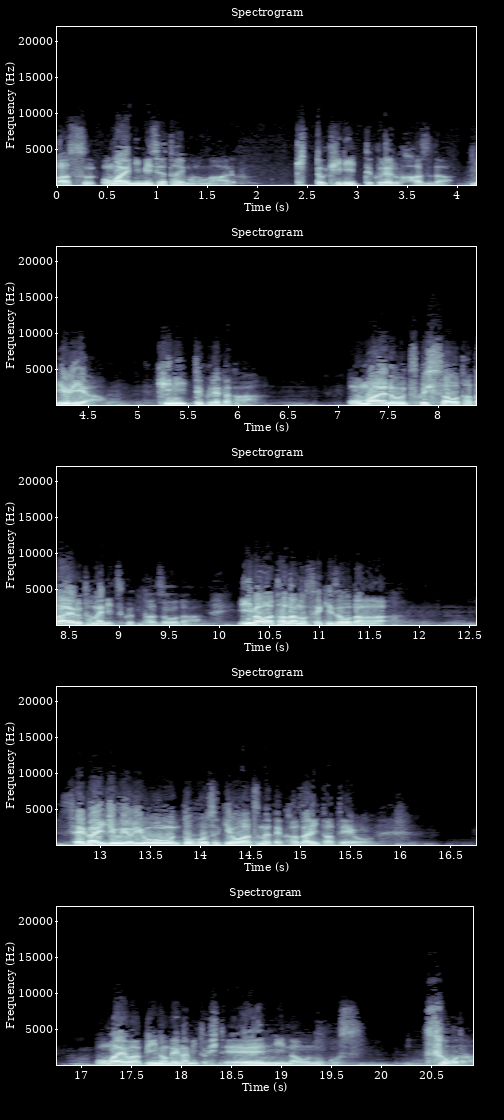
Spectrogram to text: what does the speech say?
明日、お前に見せたいものがある。きっと気に入ってくれるはずだ。ユリア、気に入ってくれたか？お前の美しさを称えるために作った像だ。今はただの石像だが、世界中より黄金と宝石を集めて飾り立てよう。お前は美の女神として永遠に名を残す。そうだ。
